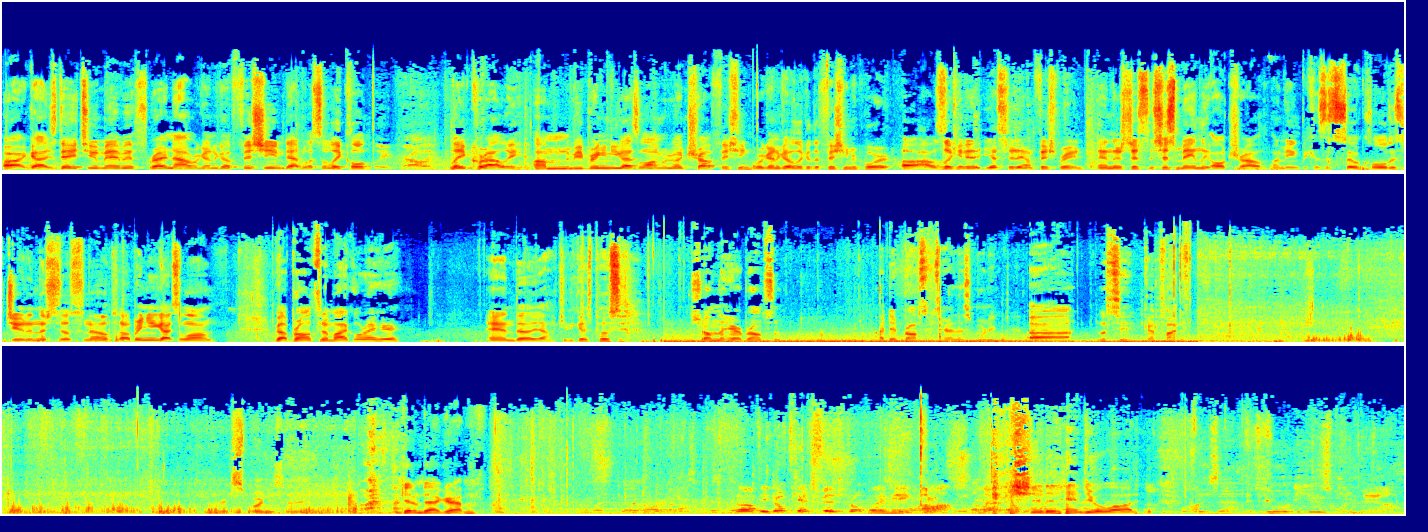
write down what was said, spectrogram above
Alright guys, day two Mammoth. Right now we're gonna go fishing. Dad, what's the lake called? Lake Crowley. Lake Crowley. I'm gonna be bringing you guys along. We're going trout fishing. We're gonna go look at the fishing report. Uh, I was looking at it yesterday on Fishbrain, and there's just it's just mainly all trout. I mean, because it's so cold, it's June and there's still snow. So I'll bring you guys along. We got Bronson and Michael right here, and uh, yeah, I'll keep you guys posted. Show them the hair, Bronson. I did Bronson's hair this morning. Uh, let's see, gotta find it. Sporting Center. Get him, Dad. Grab him. No, if they don't catch fish, don't blame me. Sure did hand you a lot. If you want to use one now,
